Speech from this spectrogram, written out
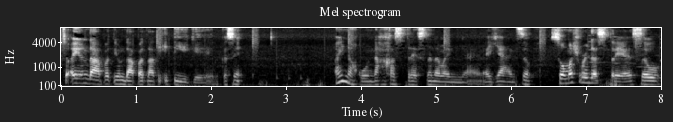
So ayun dapat yung dapat natin itigil. Kasi ay nako, nakaka-stress na naman yan. Ayan. So, so much for the stress. So,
